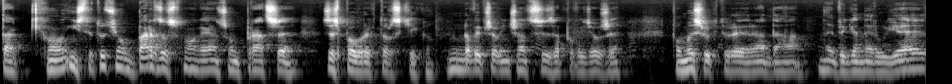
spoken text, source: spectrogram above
taką instytucją bardzo wspomagającą pracę zespołu rektorskiego. Nowy przewodniczący zapowiedział, że pomysły, które Rada wygeneruje,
